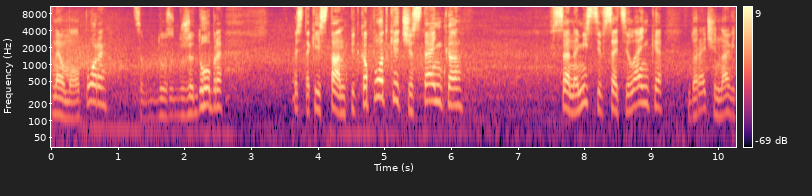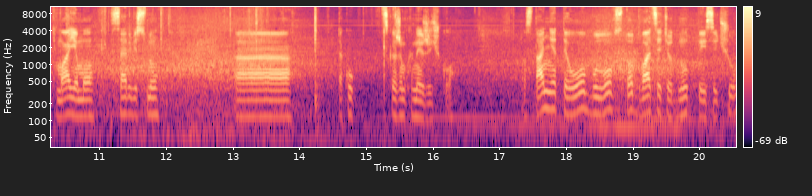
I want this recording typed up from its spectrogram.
пневмоопори, це дуже, добре. Ось такий стан підкапотки, чистенька, все на місці, все ціленьке. До речі, навіть маємо сервісну е- таку, скажімо, книжечку. Останнє ТО було в 121 тисячу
